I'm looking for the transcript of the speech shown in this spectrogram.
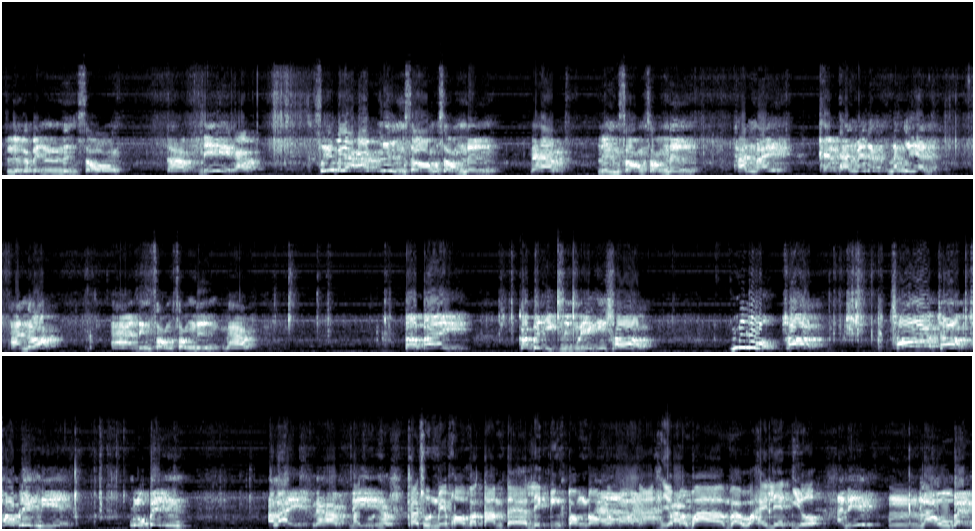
ที่เหลือก็เป็นหนึ่งสอง ครับนี่ครับ ซื้อมาแล้วครับหนึ่งสองสองหนึ่งนะครับหนึ่งสองสองหนึ่งทันไหมแคปทันไหมนักนักเรียน ทันเนาะอ่าหนึ่งสองสองหนึ่งนะครับ ต่อไปก็เป็นอีกหนึ่งเลขที่ชอบ ไม่รู้ชอบ ชอบชอบชอบเลขนี้ ไม่รู้เป็น อะไรนะครับถ้านี่ทุนครับ ถ้าทุนไม่พอก็ตามแต่เลขปิงปองน้องก็พอนะอ่าอย่าครัมาบว่าแบบว่าให้เลขเยอะ อันนี้อืมเราแบ่ง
